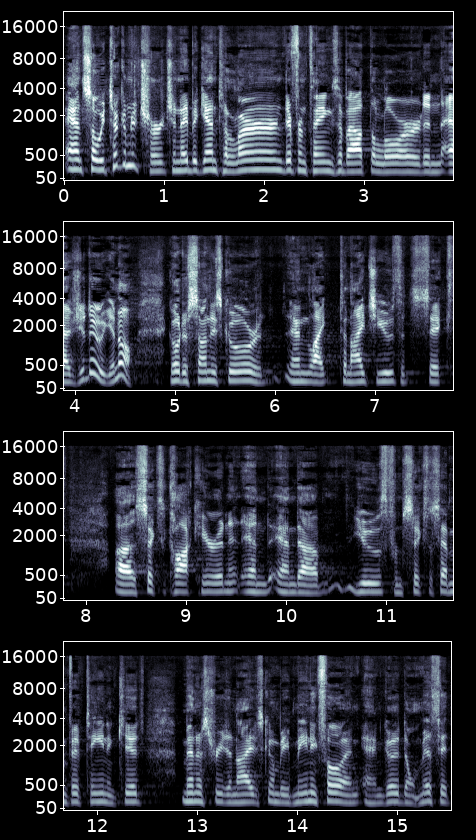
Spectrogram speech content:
And so we took them to church and they began to learn different things about the Lord. And as you do, you know, go to Sunday school or, and like tonight's youth at 6, uh, 6 o'clock here and, and, and uh, youth from 6 to 7.15 and kids ministry tonight. It's going to be meaningful and, and good. Don't miss it.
